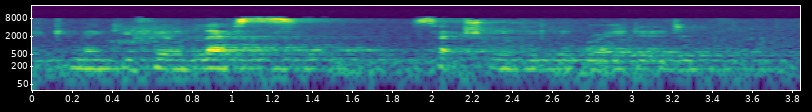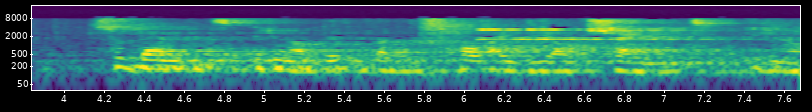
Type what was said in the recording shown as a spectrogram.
It can make you feel less sexually liberated. So then it's, you know, this, but this whole idea of shame, it's, you know,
